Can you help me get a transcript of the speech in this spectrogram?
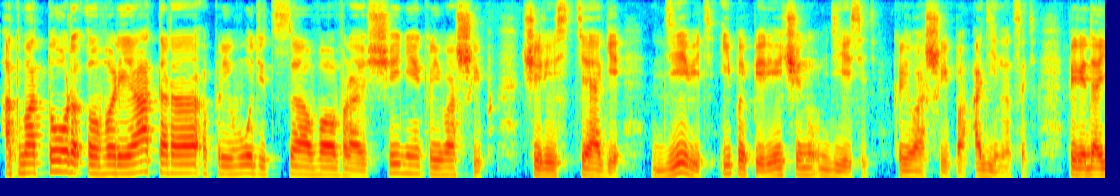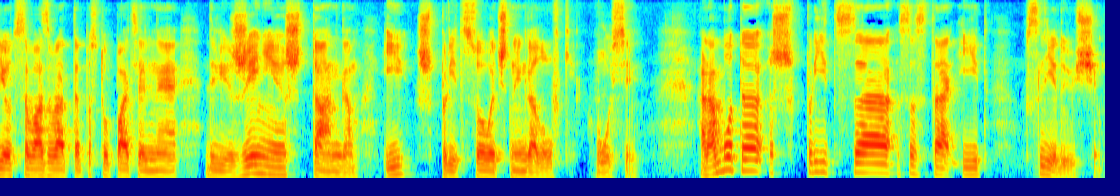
От мотор вариатора приводится во вращение кривошип через тяги 9 и поперечину 10 кривошипа 11. Передается возвратно-поступательное движение штангам и шприцовочной головки 8. Работа шприца состоит в следующем.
